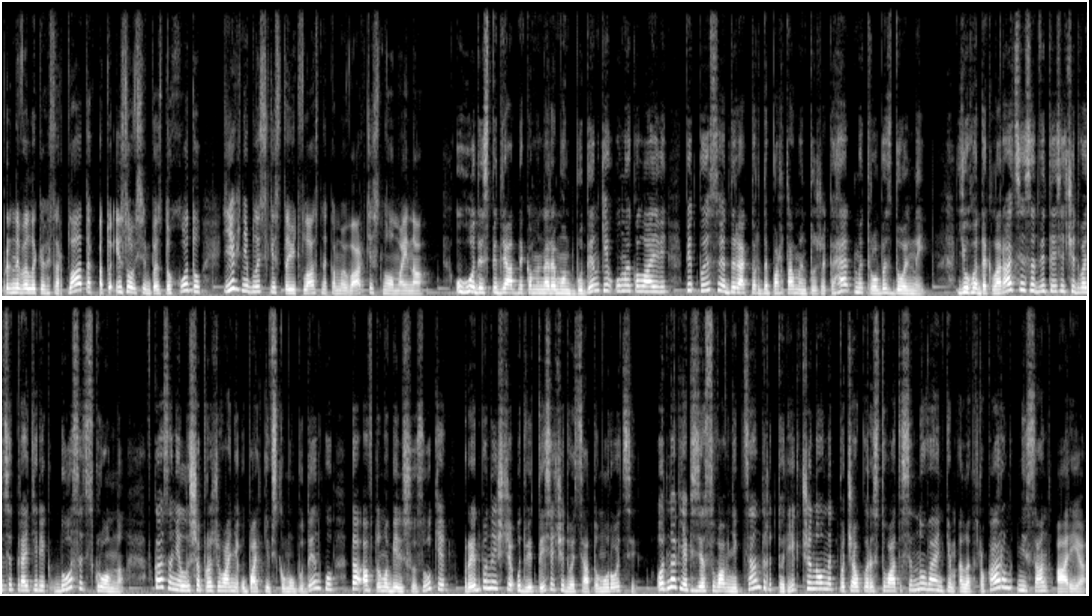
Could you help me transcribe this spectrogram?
При невеликих зарплатах, а то і зовсім без доходу, їхні близькі стають власниками вартісного майна. Угоди з підрядниками на ремонт будинків у Миколаєві підписує директор департаменту ЖКГ Дмитро Бездольний. Його декларація за 2023 рік досить скромна. Вказані лише проживання у батьківському будинку та автомобіль Сузуки, придбаний ще у 2020 році. Однак, як з'ясував Нікцентр, торік чиновник почав користуватися новеньким електрокаром Nissan Арія.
